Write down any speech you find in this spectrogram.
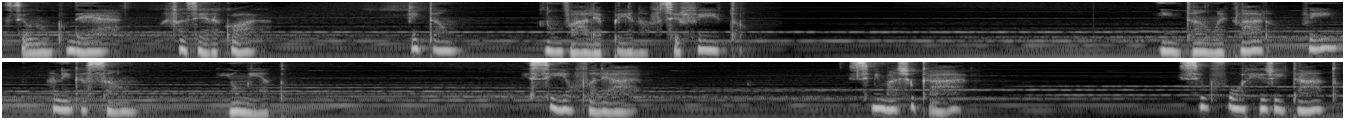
Se eu não puder fazer agora, então não vale a pena ser feito. Então, é claro, vem a negação e o medo. E se eu falhar? E se me machucar? E se eu for rejeitado?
